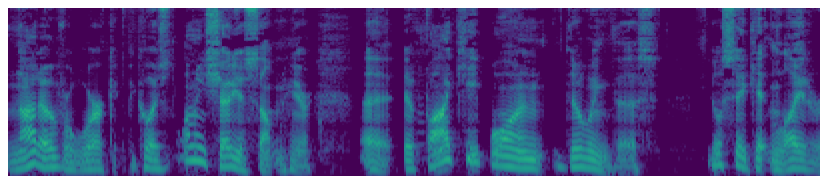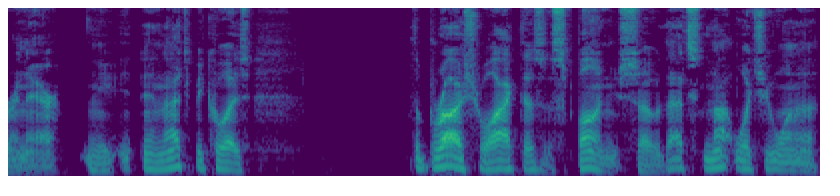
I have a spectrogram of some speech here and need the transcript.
not overwork it because let me show you something here. Uh, if I keep on doing this, you'll see it getting lighter in there. And, you, and that's because the brush will act as a sponge. So that's not what you want to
